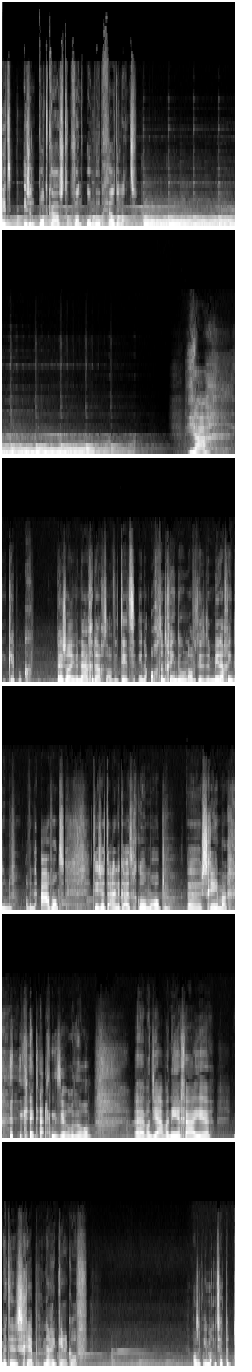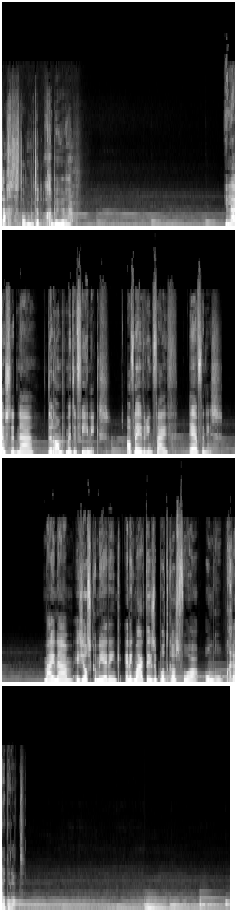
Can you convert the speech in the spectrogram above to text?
Dit is een podcast van Omroep Gelderland. Ja, ik heb ook best wel even nagedacht of ik dit in de ochtend ging doen, of ik dit in de middag ging doen of in de avond. Het is uiteindelijk uitgekomen op uh, schemer. ik weet eigenlijk niet heel goed waarom. Uh, want ja, wanneer ga je met een schep naar een kerkhof? Als ik eenmaal iets heb bedacht, dan moet dat ook gebeuren. Je luistert naar De Ramp met de Phoenix, aflevering 5, Erfenis. Mijn naam is Joske Meerdink en ik maak deze podcast voor Omroep Gelderland.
